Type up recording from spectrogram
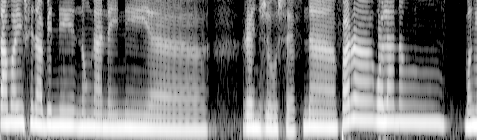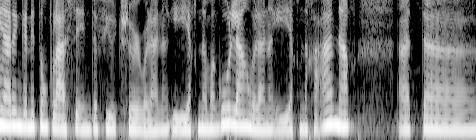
tama yung sinabi ni nung nanay ni ah, Ren Joseph na para wala nang mangyaring ganitong klase in the future. Wala nang iiyak na magulang wala nang iiyak na kaanak at ah,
